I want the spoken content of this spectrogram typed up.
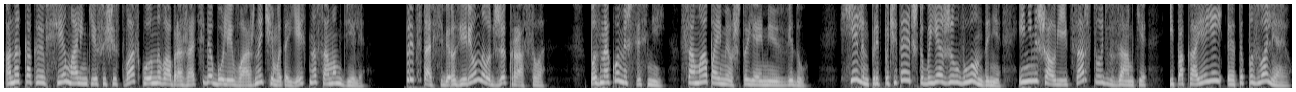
она, как и все маленькие существа, склонна воображать себя более важной, чем это есть на самом деле. Представь себе разъяренного Джек Рассела. Познакомишься с ней, сама поймешь, что я имею в виду. Хелен предпочитает, чтобы я жил в Лондоне и не мешал ей царствовать в замке, и пока я ей это позволяю.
